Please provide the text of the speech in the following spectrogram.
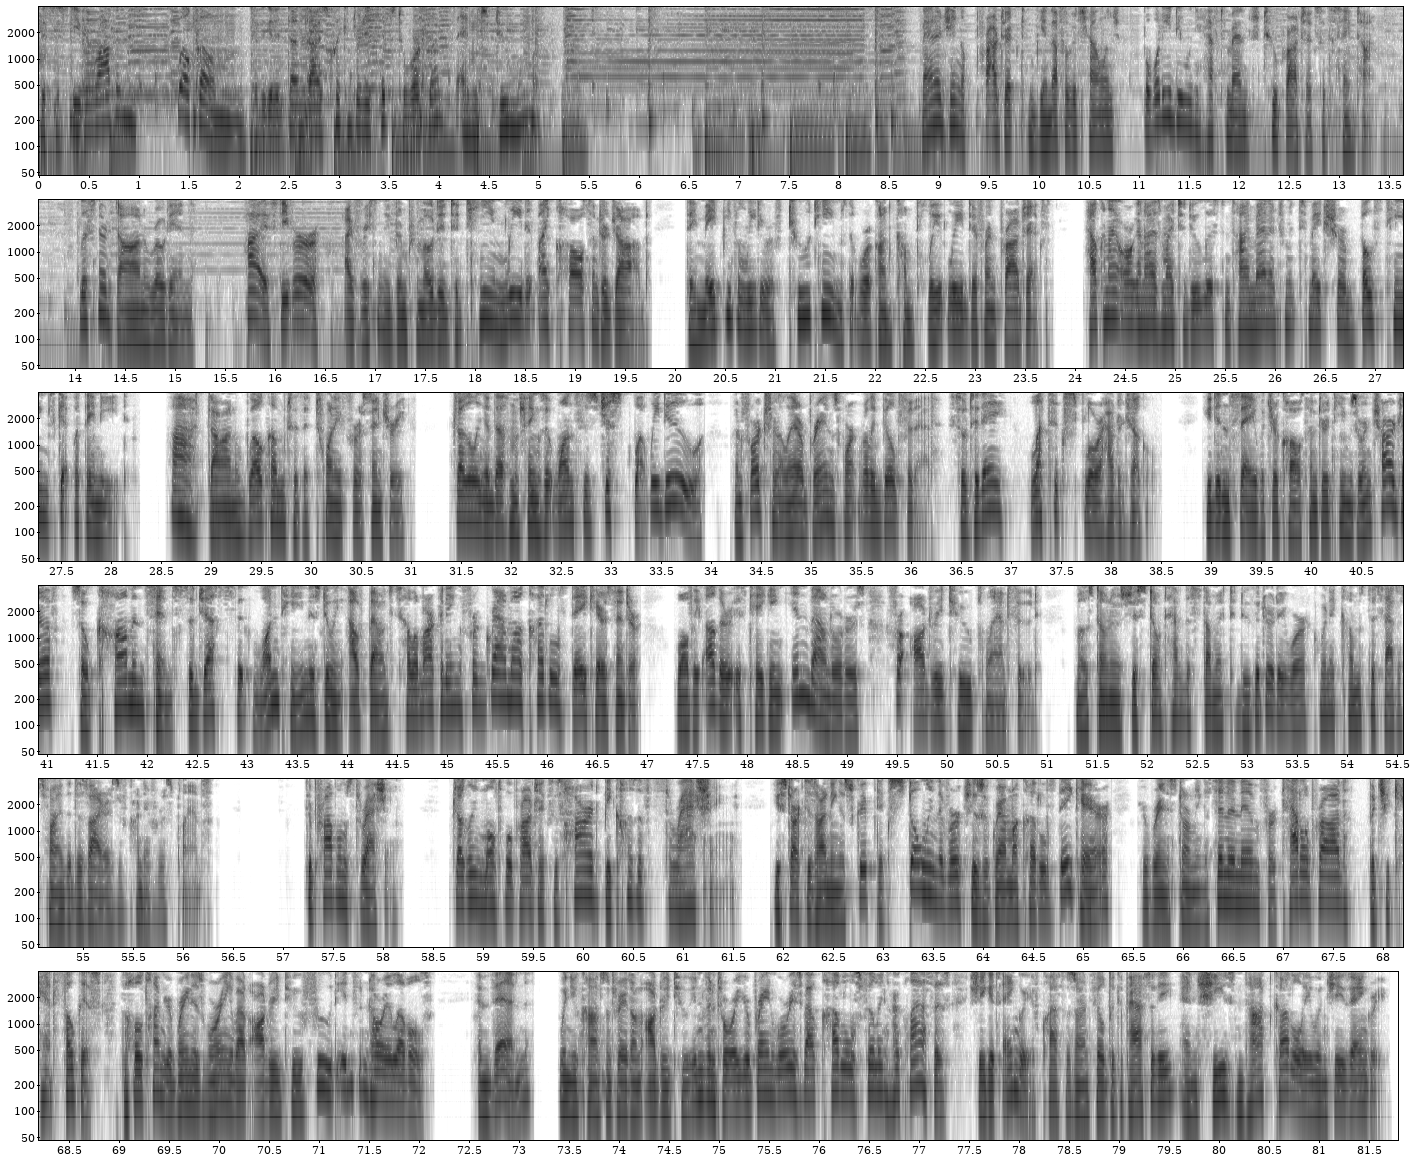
This is Stever Robbins. Welcome to the Get It Done Guys quick and dirty tips to work less and do more. Managing a project can be enough of a challenge, but what do you do when you have to manage two projects at the same time? Listener Don wrote in, Hi, Stever. I've recently been promoted to team lead at my call center job. They made me the leader of two teams that work on completely different projects. How can I organize my to-do list and time management to make sure both teams get what they need? Ah, Don, welcome to the 21st century. Juggling a dozen things at once is just what we do. Unfortunately, our brains weren't really built for that. So today, let's explore how to juggle. You didn't say what your call center teams were in charge of, so common sense suggests that one team is doing outbound telemarketing for Grandma Cuddles Daycare Center, while the other is taking inbound orders for Audrey 2 plant food. Most owners just don't have the stomach to do the dirty work when it comes to satisfying the desires of carnivorous plants. The problem's thrashing. Juggling multiple projects is hard because of thrashing. You start designing a script extolling the virtues of Grandma Cuddles Daycare, you're brainstorming a synonym for cattle prod, but you can't focus. The whole time your brain is worrying about Audrey 2 food inventory levels. And then, when you concentrate on Audrey 2 inventory, your brain worries about Cuddles filling her classes. She gets angry if classes aren't filled to capacity, and she's not cuddly when she's angry.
